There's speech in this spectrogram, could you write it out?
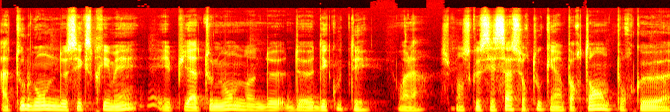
à tout le monde de s'exprimer et puis à tout le monde de, d'écouter. Voilà. Je pense que c'est ça surtout qui est important pour que euh,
